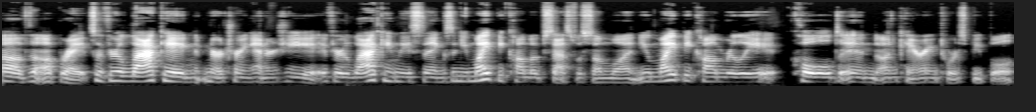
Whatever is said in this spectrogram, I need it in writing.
of the upright? So, if you're lacking nurturing energy, if you're lacking these things, then you might become obsessed with someone. You might become really cold and uncaring towards people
